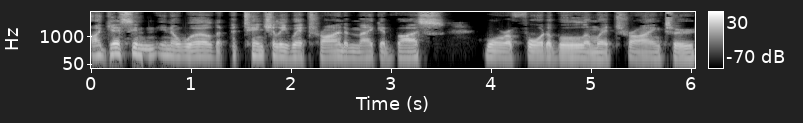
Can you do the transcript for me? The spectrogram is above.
I guess in in a world that potentially we're trying to make advice more affordable and we're trying to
